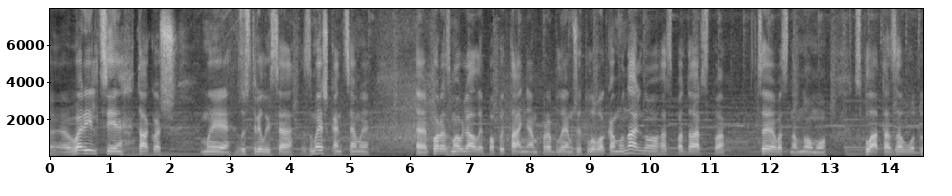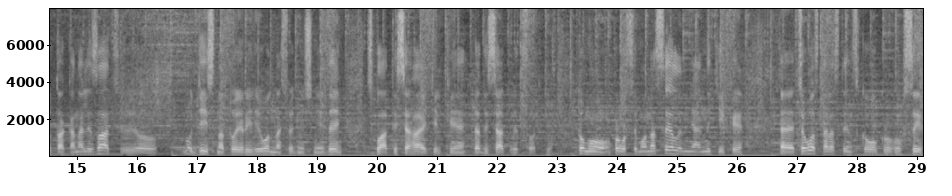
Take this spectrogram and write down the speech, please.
Е, В Арільці також ми зустрілися з мешканцями, порозмовляли по питанням проблем житлово-комунального господарства. Це в основному сплата за воду та каналізацію. Ну, дійсно, той регіон на сьогоднішній день сплати сягають тільки 50%. Тому просимо населення не тільки е, цього старостинського округу, всіх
